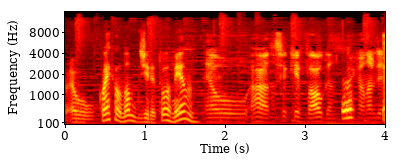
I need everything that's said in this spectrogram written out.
o- é o- como é que é o nome do diretor mesmo? É o. Ah, não sei o que, Valgan. Como é que é o nome dele?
